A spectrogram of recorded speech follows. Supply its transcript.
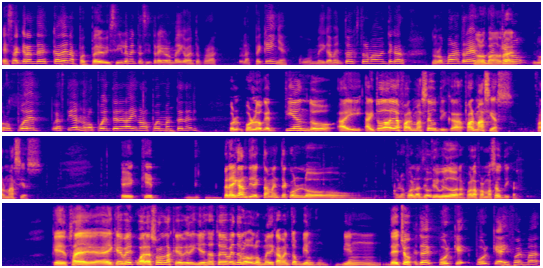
esas grandes cadenas, pues previsiblemente sí traigan los medicamentos, pero las, pequeñas, con medicamentos extremadamente caros, no los van a traer porque no, no, los pueden gastear, no los pueden tener ahí, no los pueden mantener. Por, lo que entiendo, hay, hay todavía farmacéuticas, farmacias, farmacias, eh, que pregan directamente con los con, las distribuidoras, con las farmacéuticas. Que, o sea, hay que ver cuáles son las que. Y eso te vende los, los, medicamentos bien. bien De hecho. Entonces, ¿por qué, por qué hay farma,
